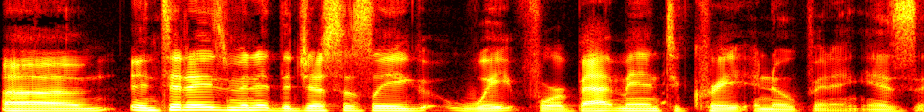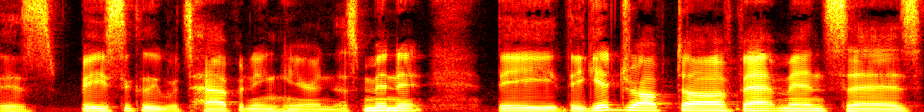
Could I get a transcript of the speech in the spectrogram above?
Um, in today's minute, the Justice League wait for Batman to create an opening. Is is basically what's happening here in this minute. They they get dropped off. Batman says,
